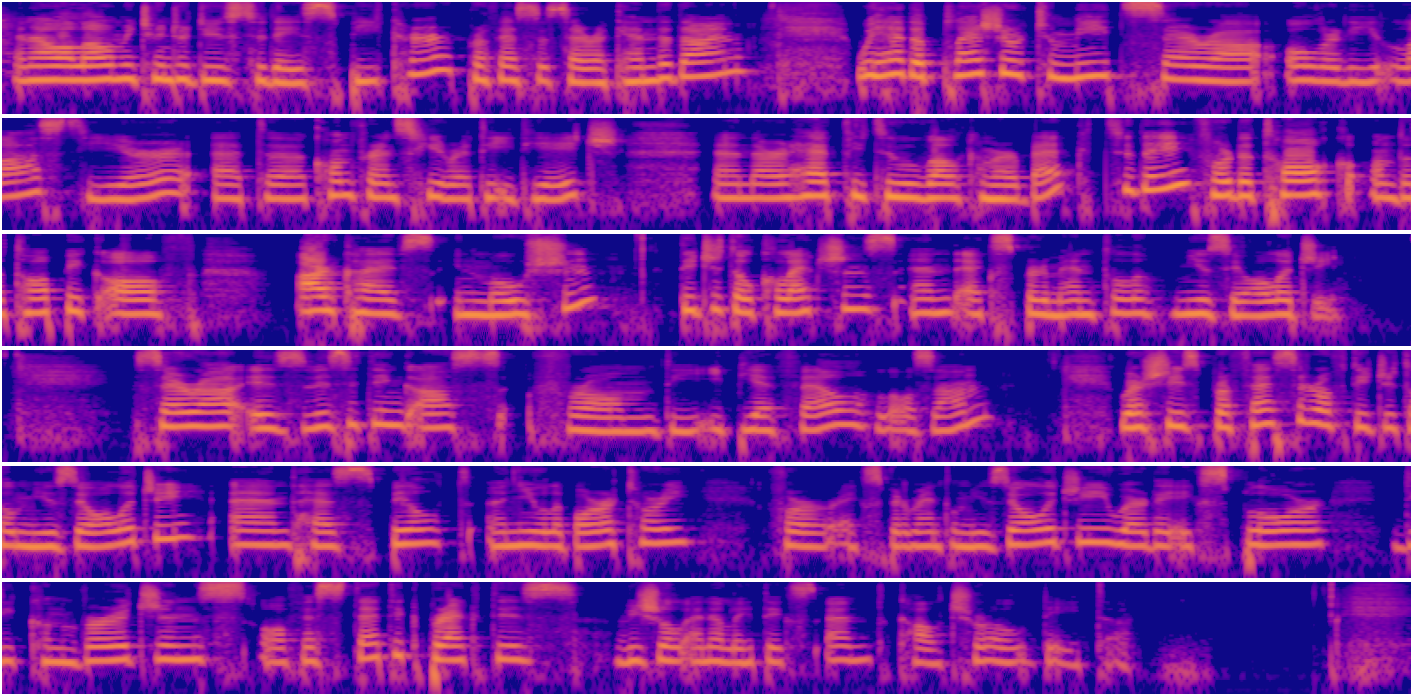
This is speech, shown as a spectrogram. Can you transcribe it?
And now allow me to introduce today's speaker, Professor Sarah Kenderdine. We had a pleasure to meet Sarah already last year at a conference here at the ETH and are happy to welcome her back today for the talk on the topic of archives in motion, digital collections and experimental museology. Sarah is visiting us from the EPFL Lausanne where she is professor of digital museology and has built a new laboratory for experimental museology where they explore the convergence of aesthetic practice, visual analytics and cultural data.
